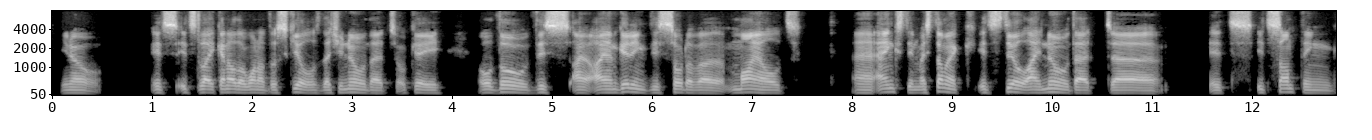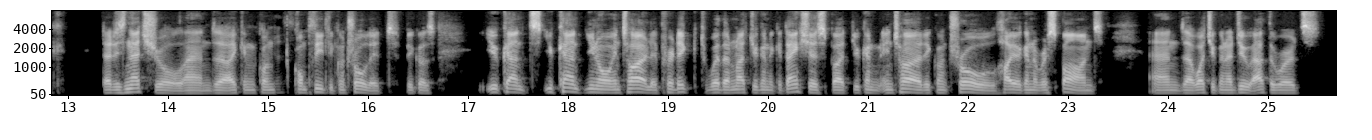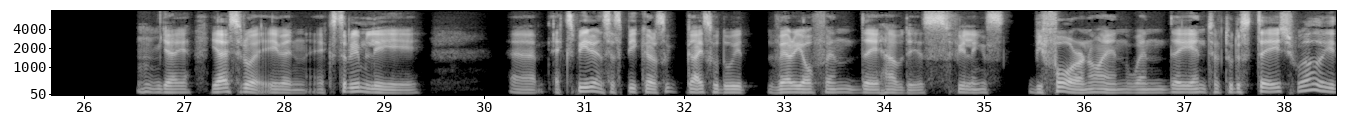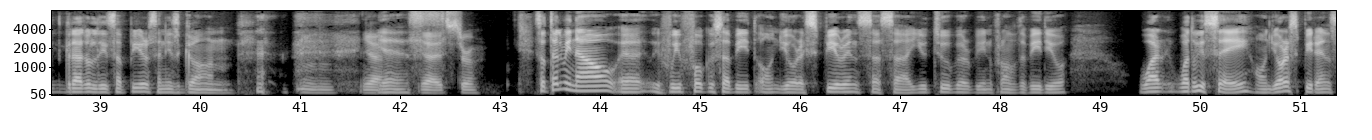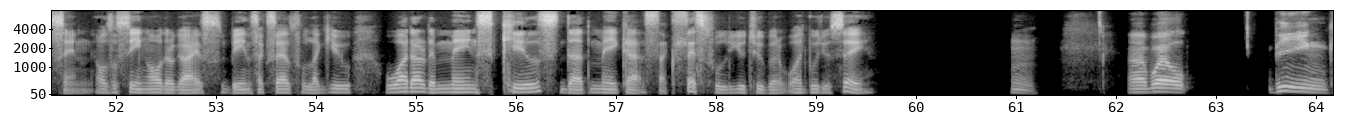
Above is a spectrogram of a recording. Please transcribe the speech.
you know it's it's like another one of those skills that you know that okay although this i, I am getting this sort of a mild uh, angst in my stomach it's still i know that uh, it's it's something that is natural and uh, i can con- completely control it because you can't you can't you know entirely predict whether or not you're going to get anxious but you can entirely control how you're going to respond and uh, what you're going to do afterwards Mhm, Yeah, yeah, yeah. It's true. Even extremely uh, experienced speakers, guys who do it very often, they have these feelings before, no? And when they enter to the stage, well, it gradually disappears and is gone. Mhm. yeah Yes. yeah it's true So tell me now, uh, if we focus a bit on your experience as a YouTuber being in front of the video, what what do you say on your experience and also seeing other guys being successful like you? What are the main skills that make a successful YouTuber? What would you say? Hmm. Uh, well, being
